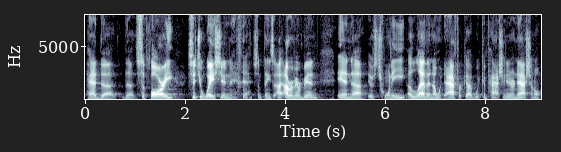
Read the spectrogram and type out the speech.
had the, the safari situation, and some things. I, I remember being in, uh, it was 2011, I went to Africa with Compassion International,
